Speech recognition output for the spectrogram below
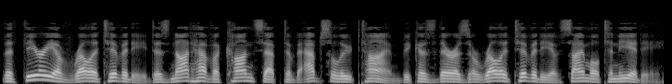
The theory of relativity does not have a concept of absolute time because there is a relativity of simultaneity.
